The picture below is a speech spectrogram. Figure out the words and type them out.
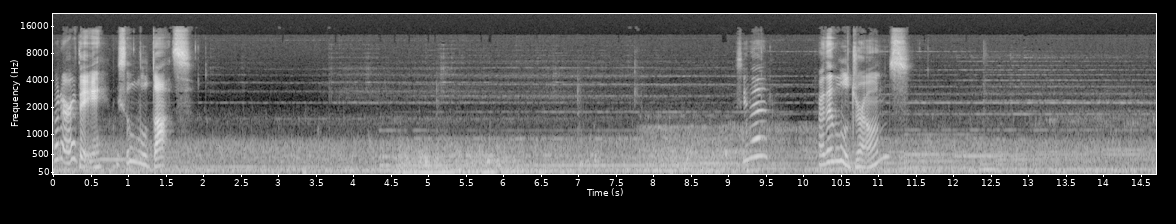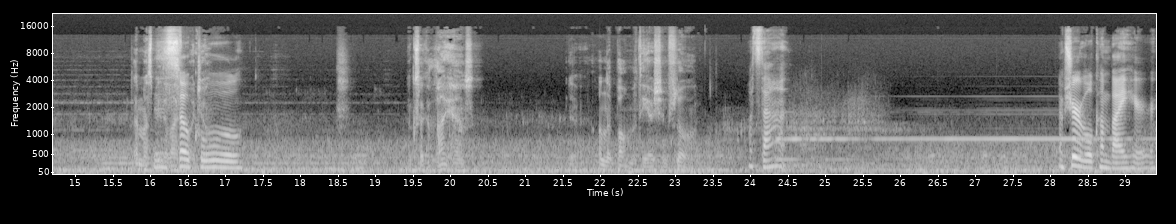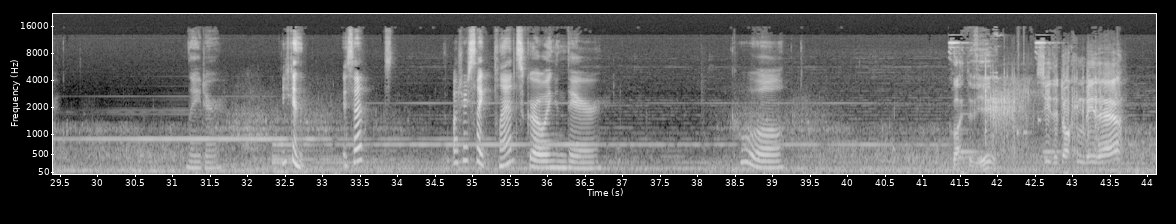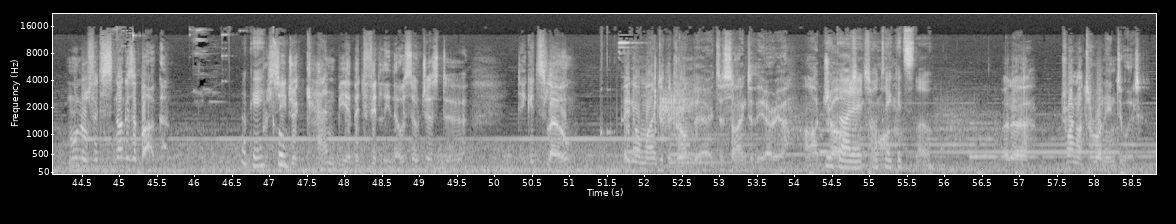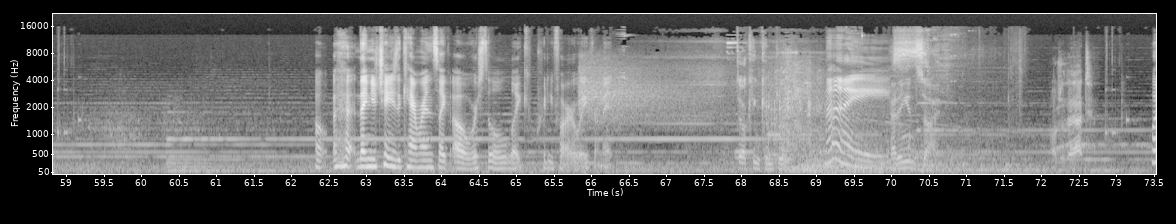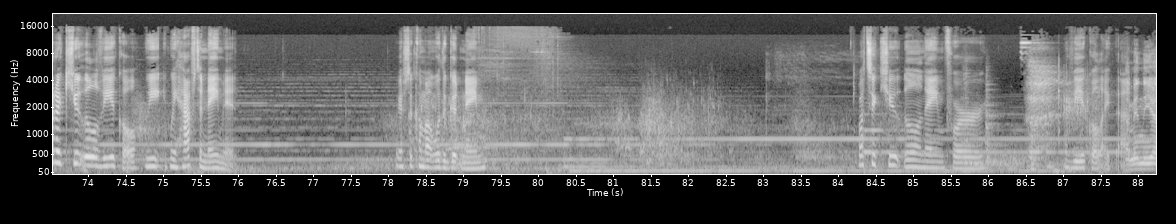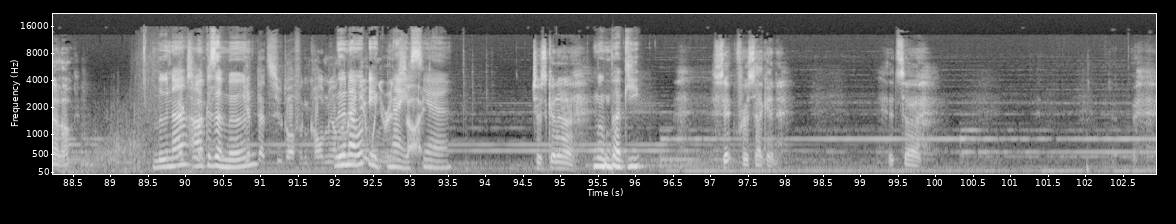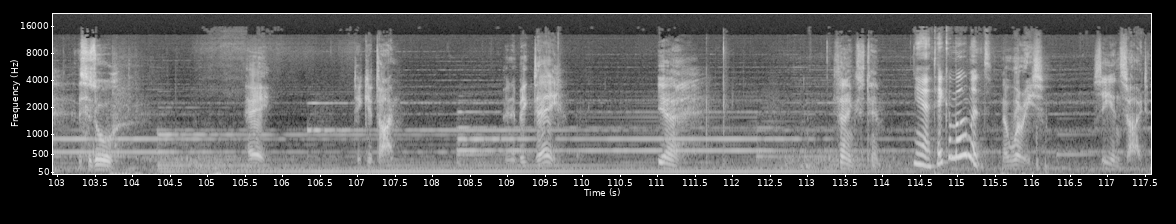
What are they? These little dots. See that? Are they little drones? That must be This the is life so module. cool. Looks like a lighthouse. On the bottom of the ocean floor. What's that? I'm sure we'll come by here later. You can. Is that... Oh, there's like plants growing in there. Cool. Quite the view. See the docking bay there? Moon will fit snug as a bug. Okay, Procedure can be a bit fiddly though, so just uh, take it slow. Pay no mind to the drone there. It's assigned to the area. Our cool. You jobs got and it. so I'll on. take it slow. But uh, try not to run into it. Oh, then you change the camera and it's like, oh, we're still like pretty far away from it. Docking complete. Nice. Heading inside. Roger that. What a cute little vehicle. We we have to name it. We have to come up with a good name. What's a cute little name for a vehicle like that? I'm in the airlock. Luna? Oh, because of Get moon? that suit off and call me on Luna the would be nice, inside. yeah. Just gonna Moon buggy. sit for a second. It's, uh. This is all. Hey, take your time. Been a big day. Yeah. Thanks, Tim. Yeah, take a moment. No worries. See you inside.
